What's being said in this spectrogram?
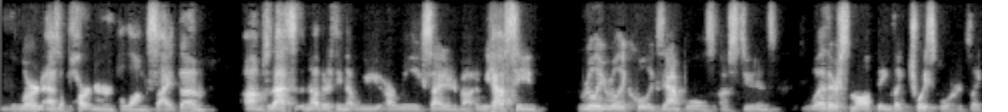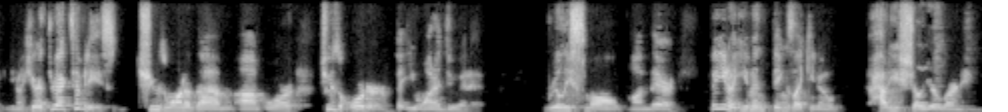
learn as a partner alongside them. Um, so that's another thing that we are really excited about. And we have seen really, really cool examples of students, whether small things like choice boards, like, you know, here are three activities, choose one of them, um, or choose an order that you want to do in it. Really small on there. But, you know, even things like, you know, how do you show your learning?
